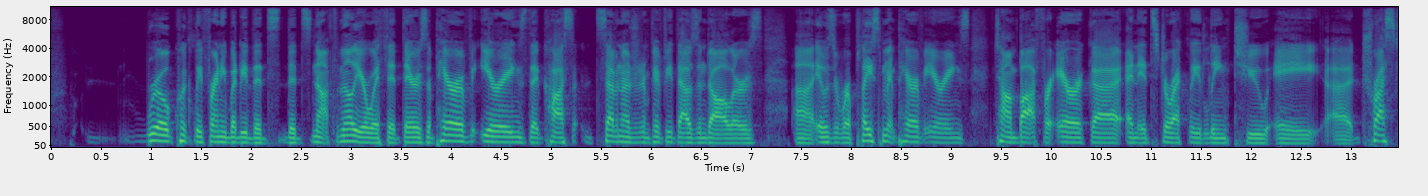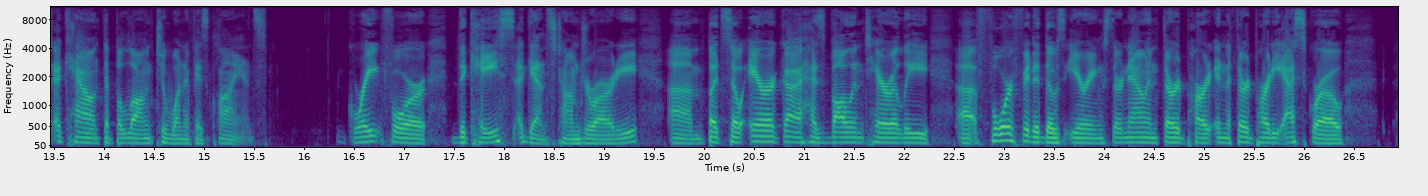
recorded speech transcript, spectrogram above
real quickly for anybody that's that's not familiar with it, there's a pair of earrings that cost seven hundred and fifty thousand dollars. Uh, it was a replacement pair of earrings Tom bought for Erika, and it's directly linked to a uh, trust account that belonged to one of his clients great for the case against Tom Girardi. Um, but so Erika has voluntarily uh, forfeited those earrings. They're now in third part in a third party escrow.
